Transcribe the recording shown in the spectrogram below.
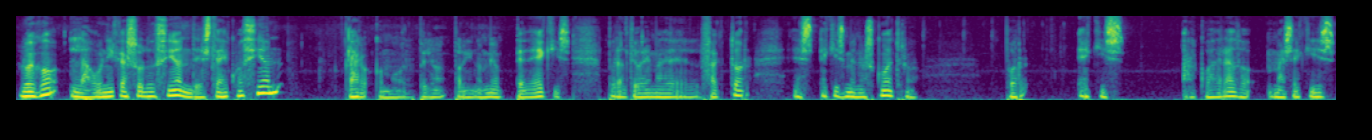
Luego, la única solución de esta ecuación, claro, como el polinomio p de x por el teorema del factor es x menos 4 por x al cuadrado más x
